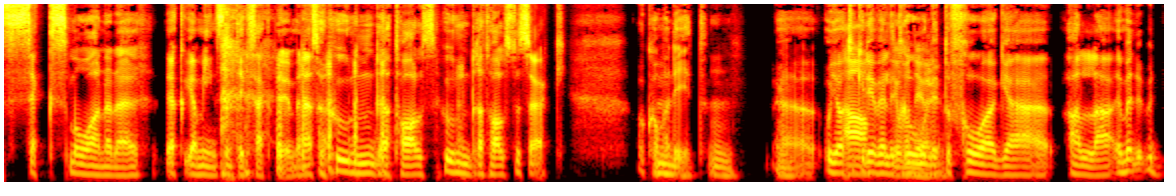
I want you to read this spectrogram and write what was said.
sex månader, jag, jag minns inte exakt nu, men alltså hundratals, hundratals försök att komma mm, dit. Mm. Uh, och jag tycker ja, det är väldigt jo, roligt att fråga alla. Men,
